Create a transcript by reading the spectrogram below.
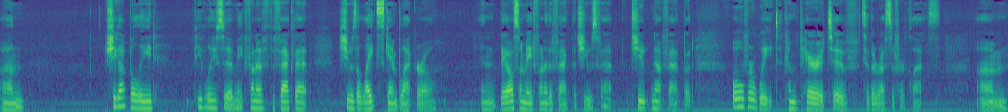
Um, she got bullied. People used to make fun of the fact that she was a light skinned black girl. And they also made fun of the fact that she was fat. She, not fat, but overweight comparative to the rest of her class. Um,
